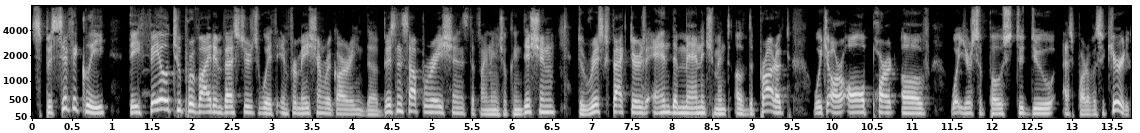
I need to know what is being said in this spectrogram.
Specifically, they failed to provide investors with information regarding the business operations, the financial condition, the risk factors, and the management of the product, which are all part of what you're supposed to do as part of a security.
